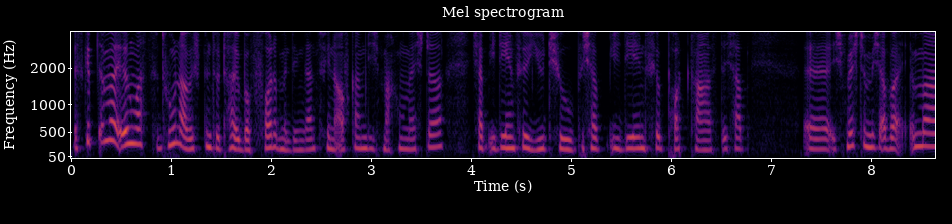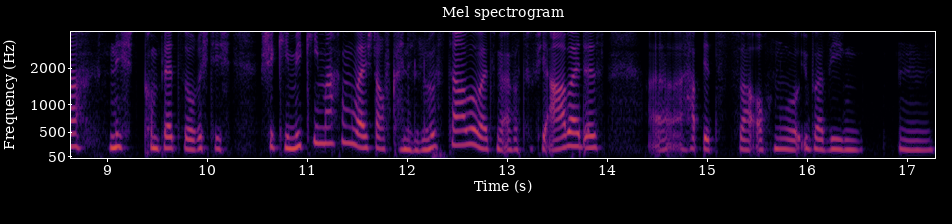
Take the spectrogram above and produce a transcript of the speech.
Es gibt immer irgendwas zu tun, aber ich bin total überfordert mit den ganz vielen Aufgaben, die ich machen möchte. Ich habe Ideen für YouTube, ich habe Ideen für Podcast, ich habe äh, ich möchte mich aber immer nicht komplett so richtig schickimicki machen, weil ich darauf keine Lust habe, weil es mir einfach zu viel Arbeit ist. Äh, habe jetzt zwar auch nur überwiegend mh, hm,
